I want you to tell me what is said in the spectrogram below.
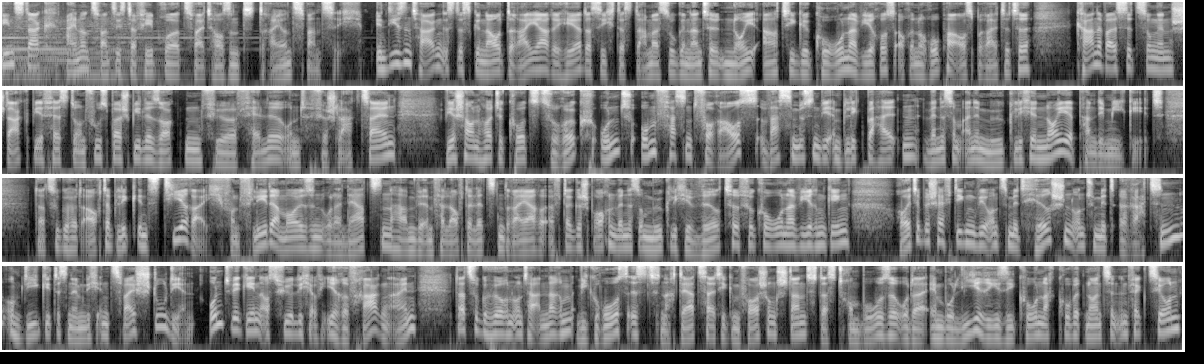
Dienstag, 21. Februar 2023. In diesen Tagen ist es genau drei Jahre her, dass sich das damals sogenannte neuartige Coronavirus auch in Europa ausbreitete. Karnevalssitzungen, Starkbierfeste und Fußballspiele sorgten für Fälle und für Schlagzeilen. Wir schauen heute kurz zurück und umfassend voraus, was müssen wir im Blick behalten, wenn es um eine mögliche neue Pandemie geht. Dazu gehört auch der Blick ins Tierreich. Von Fledermäusen oder Nerzen haben wir im Verlauf der letzten drei Jahre öfter gesprochen, wenn es um mögliche Wirte für Coronaviren ging. Heute beschäftigen wir uns mit Hirschen und mit Ratten. Um die geht es nämlich in zwei Studien. Und wir gehen ausführlich auf Ihre Fragen ein. Dazu gehören unter anderem, wie groß ist nach derzeitigem Forschungsstand das Thrombose- oder Embolierisiko nach Covid-19-Infektionen?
